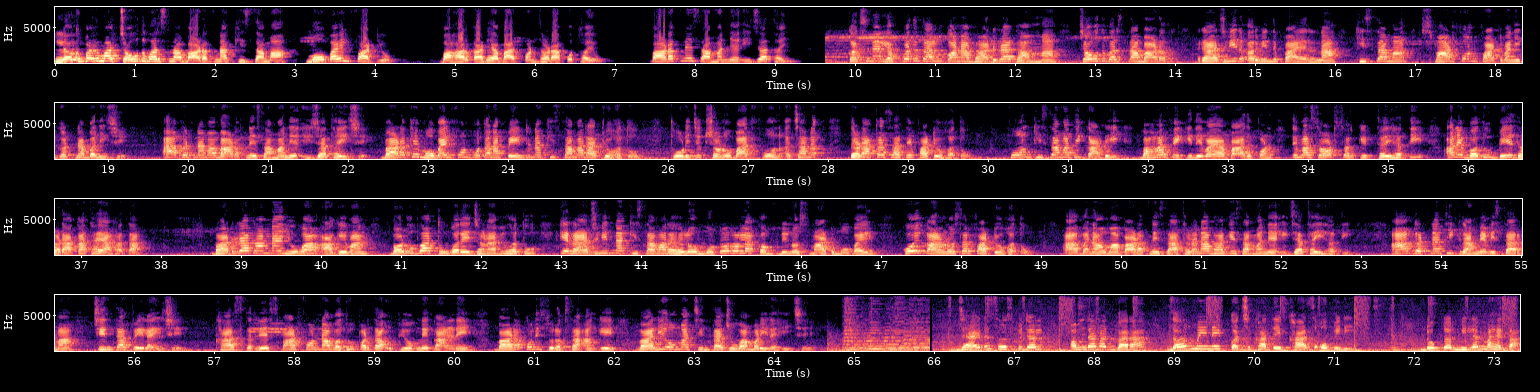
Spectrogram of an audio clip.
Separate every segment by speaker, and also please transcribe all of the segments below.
Speaker 1: લખપતમાં ચૌદ વર્ષના બાળકના ખિસ્સામાં મોબાઈલ ફાટ્યો. બહાર કાઢ્યા બાદ પણ ધડાકો થયો. બાળકને સામાન્ય ઈજા થઈ.
Speaker 2: કચ્છના લખપત તાલુકાના ભાડરા ગામમાં ચૌદ વર્ષના બાળક રાજવીર અરવિંદ પાયરના ખિસ્સામાં સ્માર્ટફોન ફાટવાની ઘટના બની છે. આ ઘટનામાં બાળકને સામાન્ય ઈજા થઈ છે. બાળકે મોબાઈલ ફોન પોતાના પેન્ટના ખિસ્સામાં રાખ્યો હતો. થોડી જ ક્ષણો બાદ ફોન અચાનક ધડાકા સાથે ફાટ્યો હતો. ફોન ખિસ્સામાંથી કાઢી બહાર ફેંકી દેવાયા બાદ પણ તેમાં શોર્ટ સર્કિટ થઈ હતી અને વધુ બે ધડાકા થયા હતા. ભાડરા ગામના યુવા આગેવાન બડુભા તુંવરે જણાવ્યું હતું કે રાજવીરના ખિસ્સામાં રહેલો મોટોરોલા કંપનીનો સ્માર્ટ મોબાઈલ કોઈ કારણોસર ફાટ્યો હતો. આ બનાવમાં બાળકને સાથળના ભાગે સામાન્ય ઈજા થઈ હતી. આ ઘટનાથી ગ્રામ્ય વિસ્તારમાં ચિંતા ફેલાઈ છે. ખાસ કરીને સ્માર્ટફોનના વધુ પડતા ઉપયોગને કારણે બાળકોની સુરક્ષા અંગે વાલીઓમાં ચિંતા જોવા મળી રહી છે.
Speaker 1: ઝાયડસ હોસ્પિટલ અમદાવાદ દ્વારા દર મહિને કચ્છ ખાતે ખાસ OPD. Doctor Milan Mehta,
